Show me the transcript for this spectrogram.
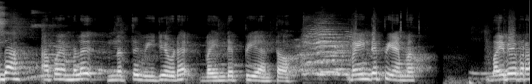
ഇതാ അപ്പോൾ നമ്മൾ ഇന്നത്തെ വീഡിയോ ഇവിടെ വൈൻഡപ്പ് ചെയ്യാം കേട്ടോ വൈൻഡപ്പ് ചെയ്യാം ബൈ ബൈ പറ.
